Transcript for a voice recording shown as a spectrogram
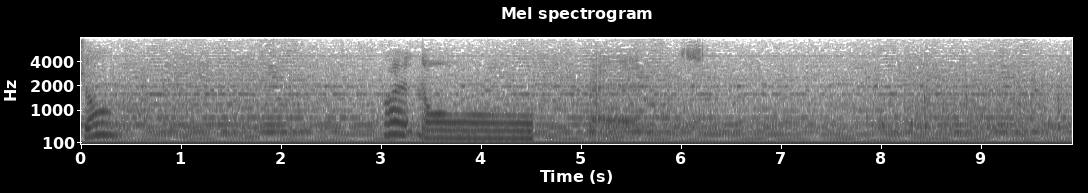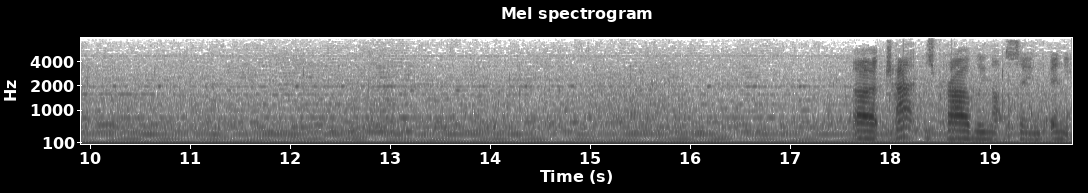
Show. What? No. Uh, chat is probably not saying anything.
